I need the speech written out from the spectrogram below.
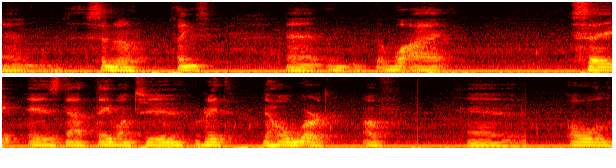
uh, similar things uh, what I say is that they want to rid the whole world of uh, all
